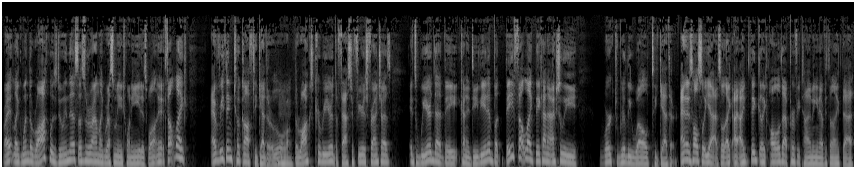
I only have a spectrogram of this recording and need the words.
Right. Like when The Rock was doing this, this was around like WrestleMania 28 as well, and it felt like everything took off together. The mm-hmm. Rock's career, the Fast and Furious franchise. It's weird that they kind of deviated, but they felt like they kind of actually worked really well together. And it's also yeah, so like I, I think like all of that perfect timing and everything like that.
